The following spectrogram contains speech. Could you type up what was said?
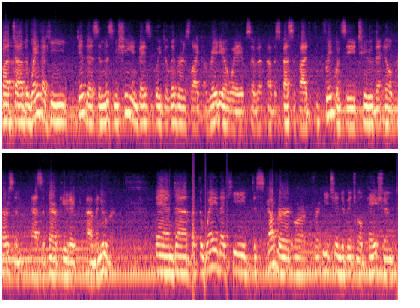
But uh, the way that he did this, and this machine basically delivers like a radio waves of a, of a specified frequency to the ill person as a therapeutic uh, maneuver. And uh, but the way that he discovered, or for each individual patient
